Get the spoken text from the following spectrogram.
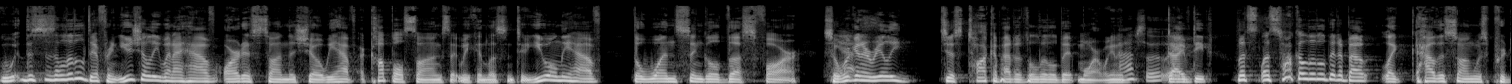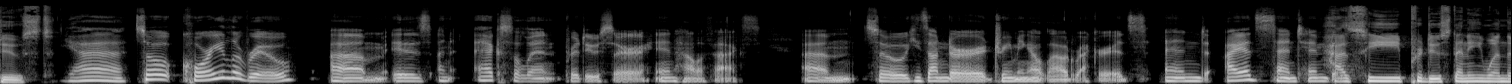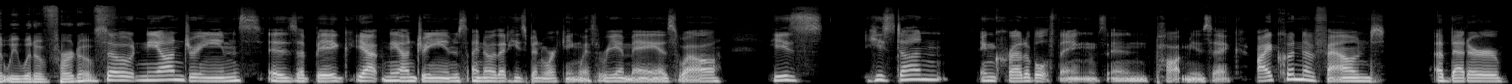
W- this is a little different. Usually, when I have artists on the show, we have a couple songs that we can listen to. You only have the one single thus far. So we're going to really just talk about it a little bit more. We're going to Absolutely. dive deep. Let's let's talk a little bit about like how the song was produced. Yeah. So Corey LaRue um, is an excellent producer in Halifax. Um, so he's under Dreaming Out Loud Records. And I had sent him this Has he produced anyone that we would have heard of? So Neon Dreams is a big, yeah, Neon Dreams. I know that he's been working with Ria Mae as well. He's he's done incredible things in pop music. I couldn't have found a better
